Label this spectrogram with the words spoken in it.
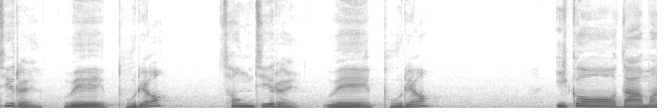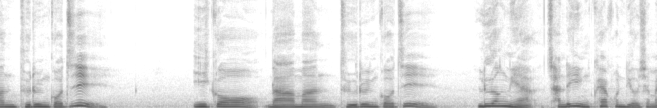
จิรินเวปูเรียวซองจิรินเวปูเรียว이거나만들은거지이거나만들은거지เรื่องเนี้ยฉันได้ยินแค่คนเดียวใช่ไหม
